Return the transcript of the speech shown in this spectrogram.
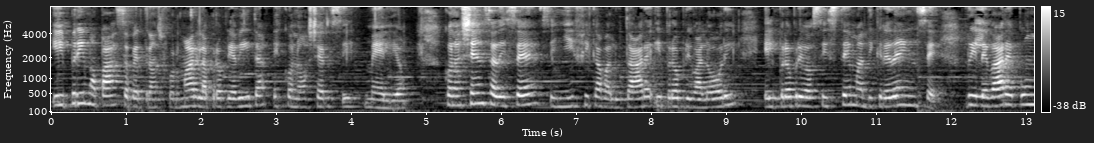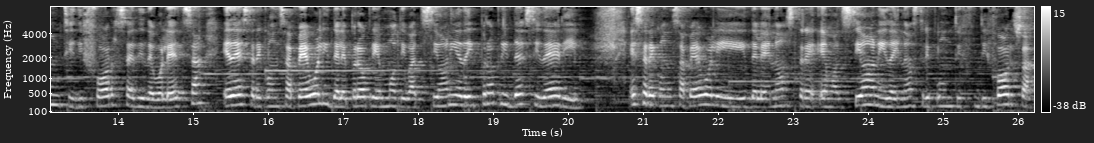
Il primo passo per trasformare la propria vita è conoscersi meglio. Conoscenza di sé significa valutare i propri valori il proprio sistema di credenze, rilevare punti di forza e di debolezza ed essere consapevoli delle proprie motivazioni e dei propri desideri. Essere consapevoli delle nostre emozioni, dei nostri punti di forza,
